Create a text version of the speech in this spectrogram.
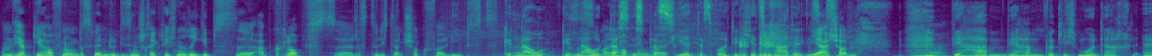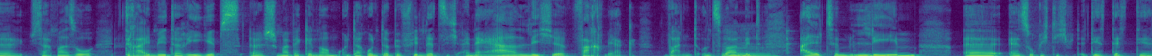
Und ich habe die Hoffnung, dass wenn du diesen schrecklichen Rigips äh, abklopfst, äh, dass du dich dann schock verliebst. Genau, ähm, das genau ist so das Hoffnung, ist passiert. Das wollte ich jetzt gerade. ja, schon. Wir haben, wir haben wirklich Montag, äh, ich sag mal so, drei Meter Rigips äh, schon mal weggenommen und darunter befindet sich eine herrliche Fachwerkwand und zwar mm. mit altem Lehm, äh, äh, so richtig, der, der, der,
